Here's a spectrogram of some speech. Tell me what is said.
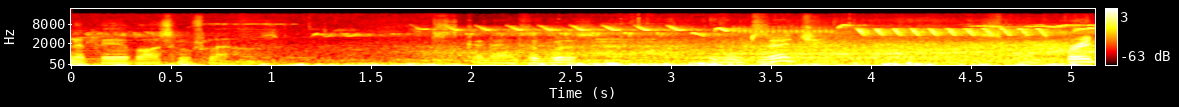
A canopy by some flowers. Just go down to the, water, the water's edge. Bridge.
